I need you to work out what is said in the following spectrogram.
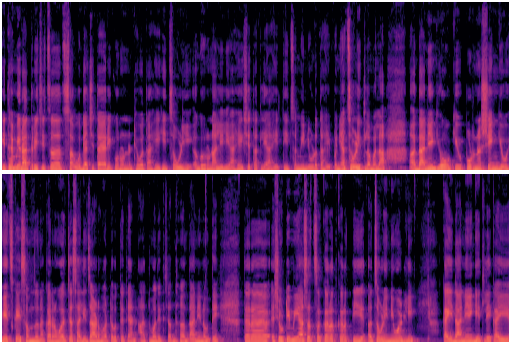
इथे मी रात्रीचीच उद्याची तयारी करून ठेवत आहे. ही चवळी घरून आलेली आहे शेतातली आहे. तीच मी निवडत आहे. पण या चवळीतलं मला दाणे घेऊ की पूर्ण शेंग घेऊ हेच काही समजेना. कारण वरच्या साली जाड वाटत त्या आणि आतमध्ये त्याच्यात दाणे नव्हते. तर शेवटी मी असंच करत करत ती चवळी निवडली. काही दाणे घेतले काही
